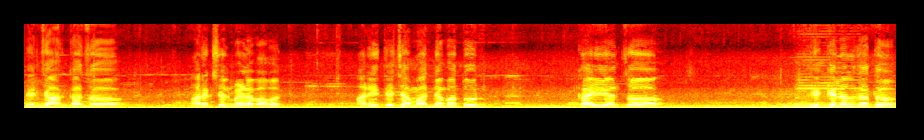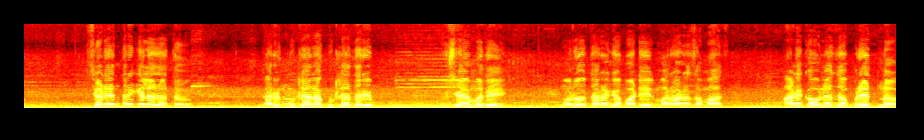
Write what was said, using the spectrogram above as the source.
त्यांच्या हक्काचं आरक्षण मिळण्याबाबत आणि त्याच्या माध्यमातून काही यांचं हे केलेलं जातं षडयंत्र केलं जातं कारण कुठल्या ना कुठल्या तरी विषयामध्ये मनोज धरांगे पाटील मराठा समाज अडकवण्याचा प्रयत्न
